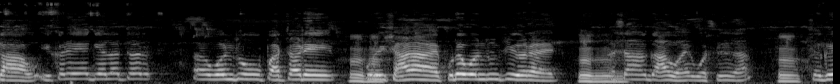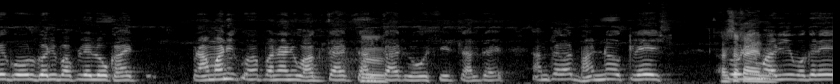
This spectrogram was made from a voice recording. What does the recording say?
गाव. इकडे गेलं तर वंजू पाचाडे पुढे शाळा आहे. पुढे वंजूंची घर आहेत. असा हा गाव आहे वसलेला. सगळे गोरगरीब आपले लोक आहेत. प्रामाणिकपणाने वागतात चालतात व्यवस्थित चालतात आमच्या गावात भांडणं क्लेश मारी वगैरे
